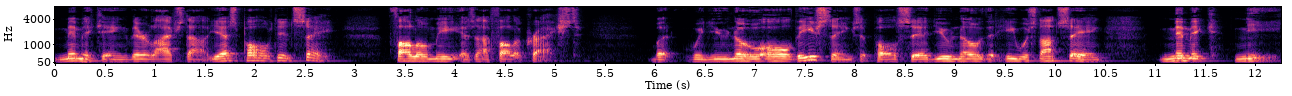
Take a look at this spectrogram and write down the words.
mimicking their lifestyle. Yes, Paul did say, Follow me as I follow Christ. But when you know all these things that Paul said, you know that he was not saying, Mimic me,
